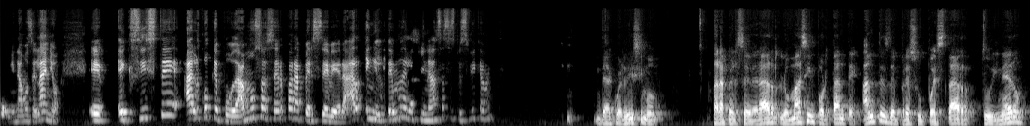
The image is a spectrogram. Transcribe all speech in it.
terminamos el año. Eh, ¿Existe algo que podamos hacer para perseverar en el tema de las finanzas específicamente? De acuerdísimo para perseverar, lo más importante, antes de presupuestar tu dinero,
